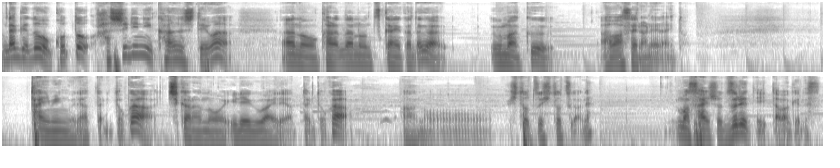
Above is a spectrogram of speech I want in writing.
だけどこと走りに関してはあの体の使い方がうまく合わせられないとタイミングであったりとか力の入れ具合であったりとかあの一つ一つがねまあ最初ずれていたわけです。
